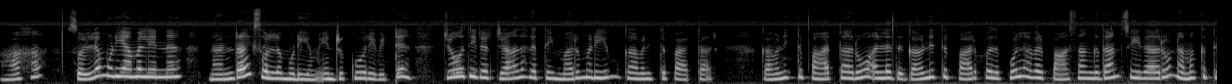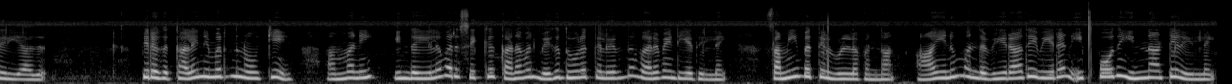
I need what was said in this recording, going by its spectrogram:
ஆஹா சொல்ல முடியாமல் என்ன? நன்றாய் சொல்ல முடியும் என்று கூறிவிட்டு ஜோதிடர் ஜாதகத்தை மறுபடியும் கவனித்து பார்த்தார். கவனித்து பார்த்தாரோ அல்லது கவனித்து பார்ப்பது போல் அவர் பாசாங்குதான் செய்தாரோ நமக்கு தெரியாது. பிறகு தலை நிமிர்ந்து நோக்கி அம்மணி இந்த இளவரசிக்கு கணவன் வெகு தூரத்திலிருந்து வரவேண்டியதில்லை. சமீபத்தில் உள்ளவன்தான். ஆயினும் அந்த வீராதி வீரன் இப்போது இந்நாட்டில் இல்லை.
